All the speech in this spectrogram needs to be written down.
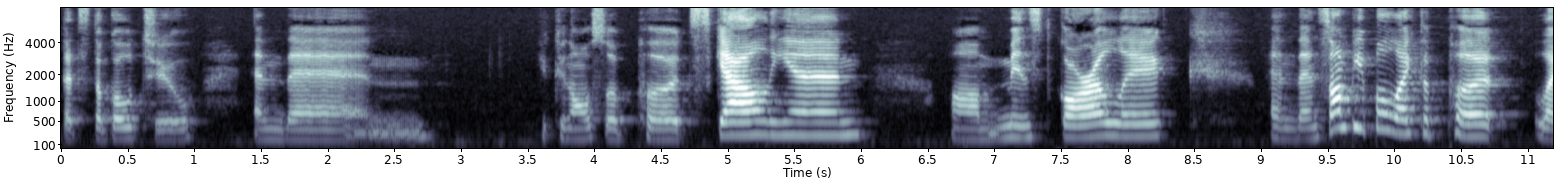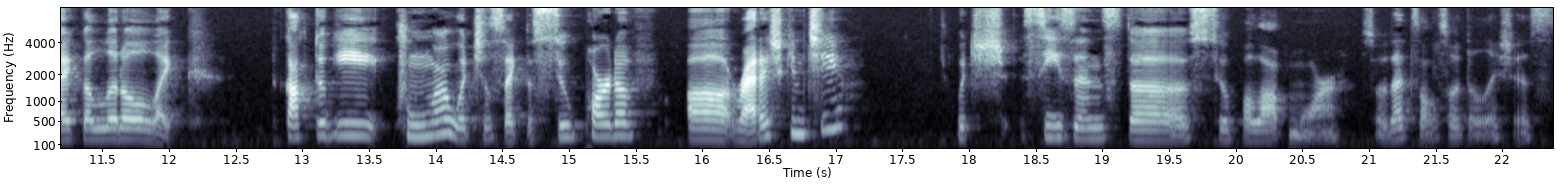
That's the go-to, and then you can also put scallion, um, minced garlic, and then some people like to put like a little like kakdugi kumur, which is like the soup part of uh, radish kimchi, which seasons the soup a lot more. So that's also delicious.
